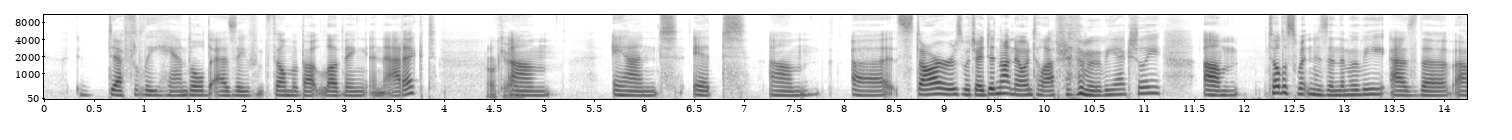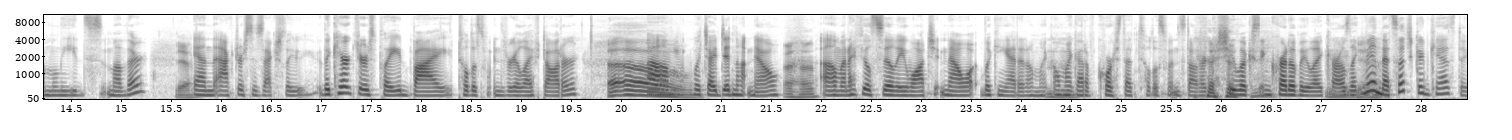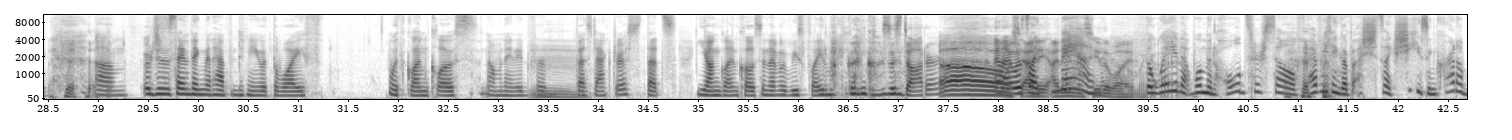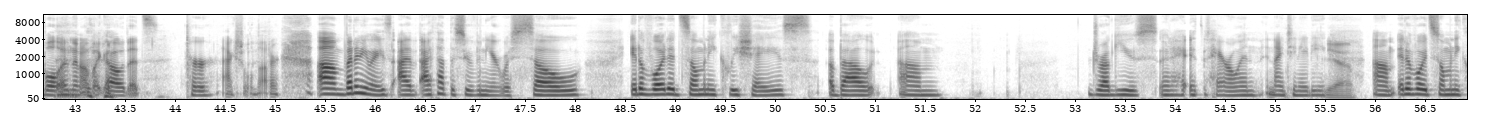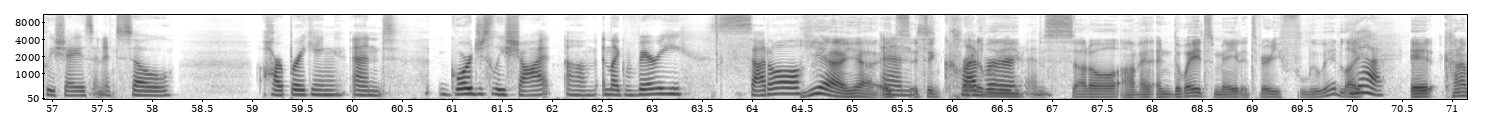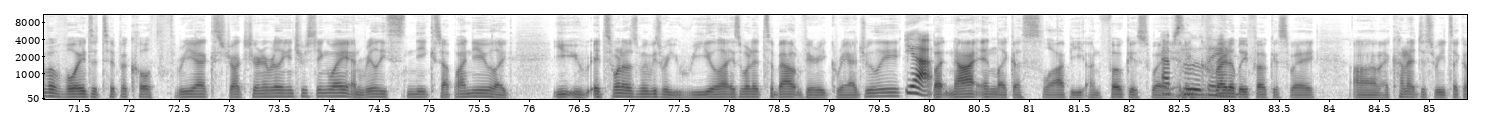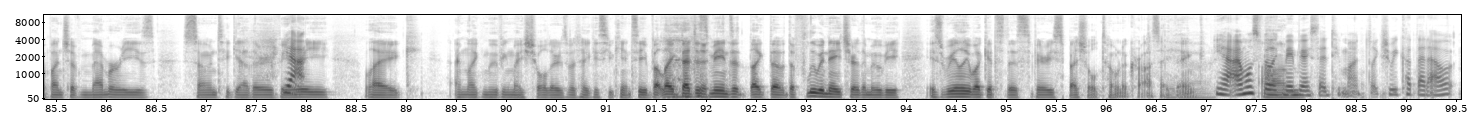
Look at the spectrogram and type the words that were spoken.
deftly handled as a film about loving an addict. Okay. Um, and it um, uh, stars, which I did not know until after the movie, actually. Um, Tilda Swinton is in the movie as the um, lead's mother, yeah. and the actress is actually the character is played by Tilda Swinton's real life daughter, oh. um, which I did not know. uh-huh. Um, and I feel silly watching now, looking at it. I'm like, oh my god, of course that's Tilda Swinton's daughter 'cause she looks incredibly like her. I was like, Yeah. man, that's such good casting. um, which is the same thing that happened to me with The Wife, with Glenn Close, nominated for Mm. Best Actress. That's young Glenn Close, and that movie's played by Glenn Close's daughter. Oh, and I was like, I man, the wife. my the way that woman holds herself, everything about she's like she's incredible. And then I was like, oh, that's her actual daughter. Um, but anyways, I I thought the souvenir was so it avoided so many cliches about um, drug use and heroin in 1980. Yeah. Um, it avoids so many cliches and it's so heartbreaking and gorgeously shot um, and like very subtle. Yeah, yeah. It's it's incredibly and- subtle, um, and, and the way it's made, it's very fluid. Like yeah, it kind of avoids a typical three act structure in a really interesting way, and really sneaks up on you. Like you, you, it's one of those movies where you realize what it's about very gradually. Yeah. But not in like a sloppy, unfocused way. Absolutely. An incredibly focused way. Um, it kind of just reads like a bunch of memories sewn together. Yeah. Very like. I'm like moving my shoulders, which I guess you can't see, but like that just means that like the the fluid nature of the movie is really what gets this very special tone across. I think. yeah. I almost feel like maybe Um, I said too much. Like, should we cut that out?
